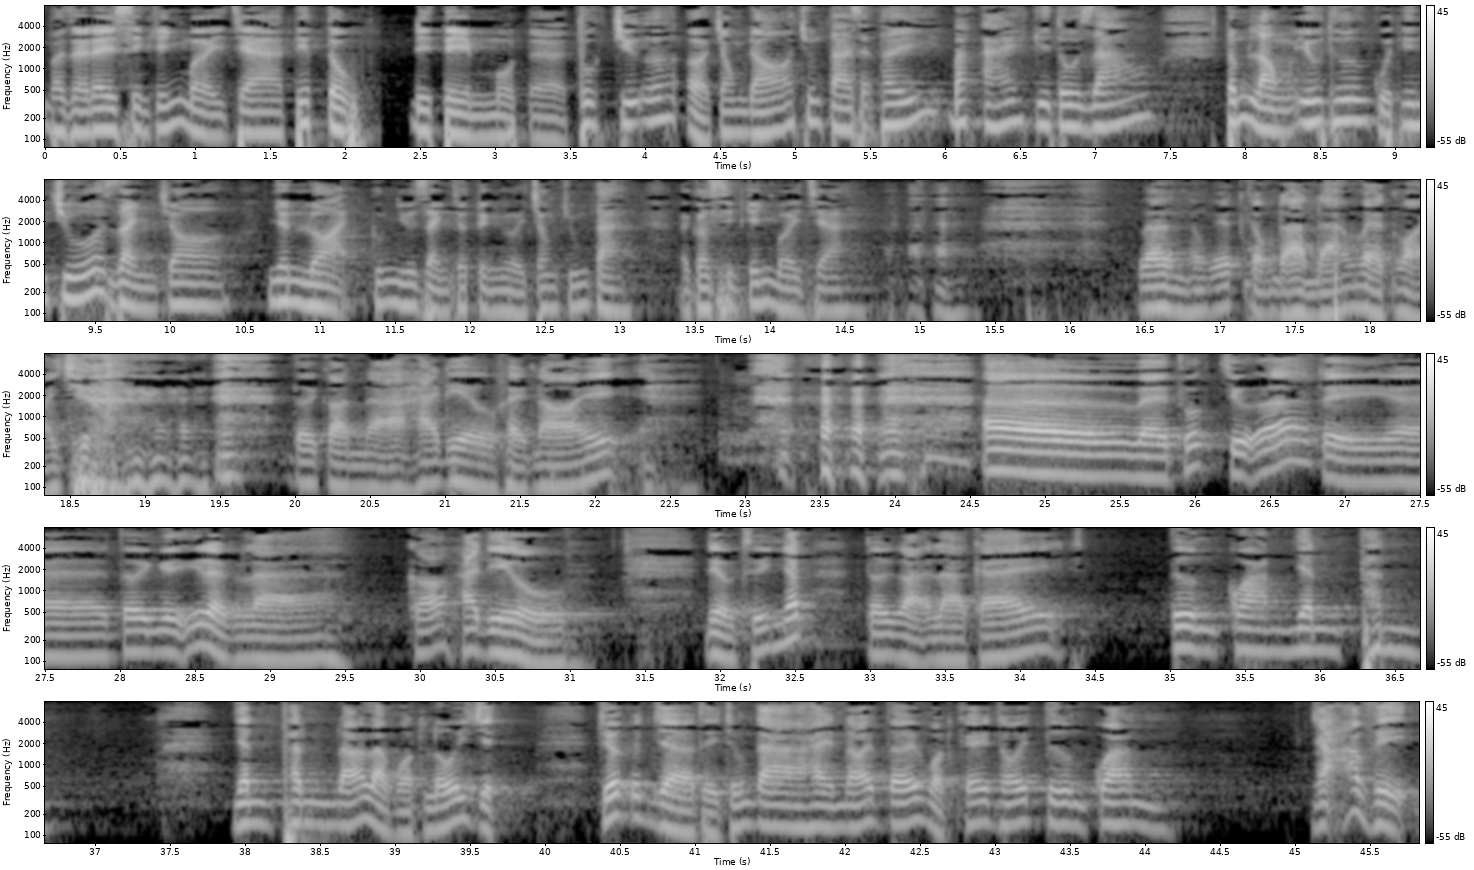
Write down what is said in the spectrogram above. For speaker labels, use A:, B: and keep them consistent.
A: Và giờ đây xin kính mời cha tiếp tục đi tìm một uh, thuốc chữa ở trong đó chúng ta sẽ thấy bác ái Kitô giáo, tấm lòng yêu thương của Thiên Chúa dành cho nhân loại cũng như dành cho từng người trong chúng ta. Ờ, con xin kính mời cha.
B: vâng, không biết cộng đoàn đã mệt mỏi chưa? Tôi còn à, hai điều phải nói. à, về thuốc chữa thì à, tôi nghĩ rằng là có hai điều. Điều thứ nhất, tôi gọi là cái tương quan nhân thân. Nhân thân đó là một lối dịch. Trước đến giờ thì chúng ta hay nói tới một cái nối tương quan ngã vị.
